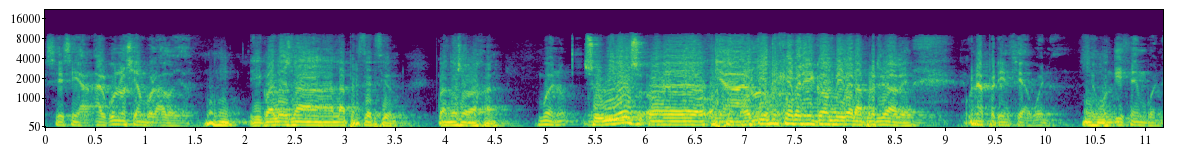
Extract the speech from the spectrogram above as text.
Sí, sí, algunos se han volado ya. ¿Y cuál es la, percepción cuando se bajan? Bueno. ¿Subidos o, tienes que venir conmigo la próxima vez? Una experiencia buena, según dicen, buena.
